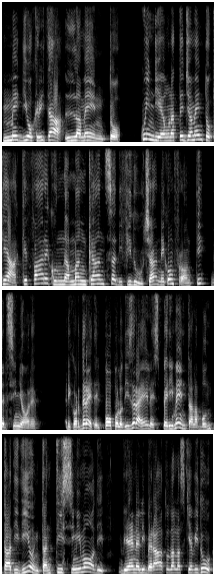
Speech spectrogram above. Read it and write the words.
mediocrità, lamento, quindi è un atteggiamento che ha a che fare con una mancanza di fiducia nei confronti del Signore. Ricorderete, il popolo di Israele sperimenta la bontà di Dio in tantissimi modi. Viene liberato dalla schiavitù,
